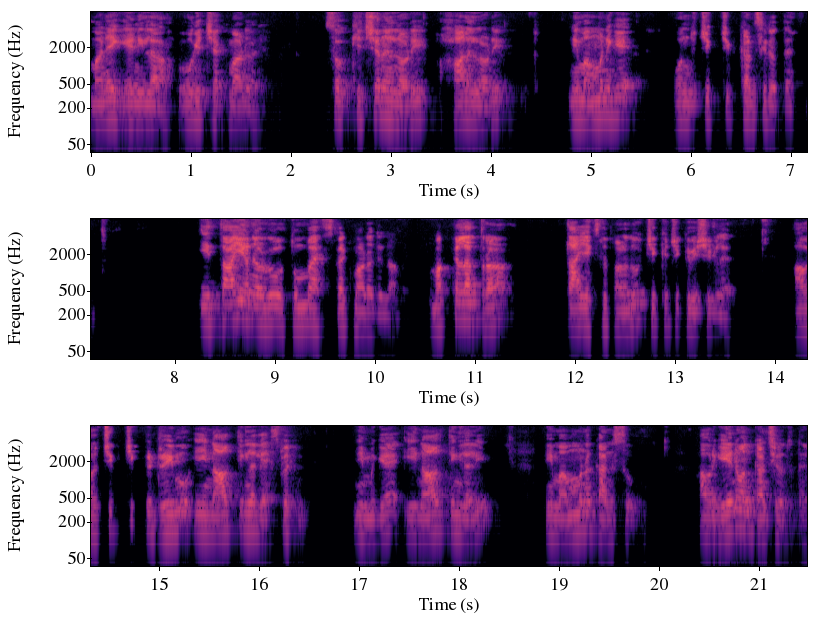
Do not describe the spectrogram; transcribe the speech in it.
ಮನೆಗೆ ಏನಿಲ್ಲ, ಹೋಗಿ ಚೆಕ್ ಮಾಡುವೆ. ಸೊ ಕಿಚನಲ್ಲಿ ನೋಡಿ ಹಾಲಲ್ಲಿ ನೋಡಿ, ನಿಮ್ಮ ಅಮ್ಮನಿಗೆ ಒಂದು ಚಿಕ್ಕ ಚಿಕ್ಕ ಕನಸಿರುತ್ತೆ. ಈ ತಾಯಿ ಅನ್ನೋರು ತುಂಬಾ ಎಕ್ಸ್ಪೆಕ್ಟ್ ಮಾಡೋದಿಲ್ಲ. ಮಕ್ಕಳ ಹತ್ರ ತಾಯಿ ಎಕ್ಸ್ಪೆಕ್ಟ್ ಮಾಡೋದು ಚಿಕ್ಕ ಚಿಕ್ಕ ವಿಷಯಗಳೇ. ಅವ್ರ ಚಿಕ್ಕ ಚಿಕ್ಕ ಡ್ರೀಮು ಈ ನಾಲ್ಕು ತಿಂಗಳಲ್ಲಿ ಎಕ್ಸ್ಪೆಕ್ಟ್ ನಿಮಗೆ ಈ ನಾಲ್ಕು ತಿಂಗಳಲ್ಲಿ ನಿಮ್ಮ ಅಮ್ಮನ ಕನಸು. ಅವ್ರಿಗೆ ಏನೋ ಒಂದು ಕನಸಿರುತ್ತದೆ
